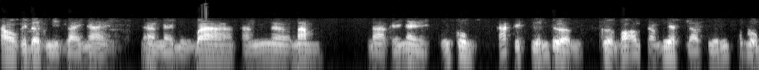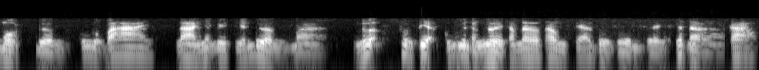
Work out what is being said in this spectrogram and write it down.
sau cái đợt nghỉ dài ngày là ngày mùng 3 tháng 5 là cái ngày cuối cùng các cái tuyến đường cửa ngõ đặc biệt là tuyến quốc lộ 1, đường quốc lộ 32 là những cái tuyến đường mà lượng phương tiện cũng như là người tham gia giao thông sẽ đổ dồn về rất là cao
